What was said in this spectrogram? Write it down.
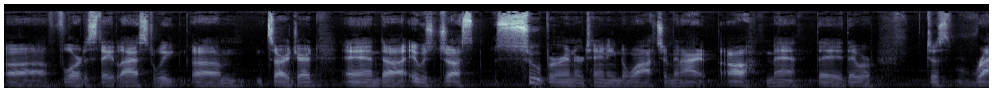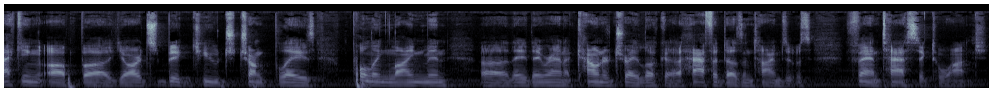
uh, Florida State last week. Um, sorry, Jared, and uh, it was just super entertaining to watch. I mean, I oh man, they they were just racking up uh, yards, big huge chunk plays, pulling linemen. Uh, they they ran a counter tray look a half a dozen times. It was fantastic to watch.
